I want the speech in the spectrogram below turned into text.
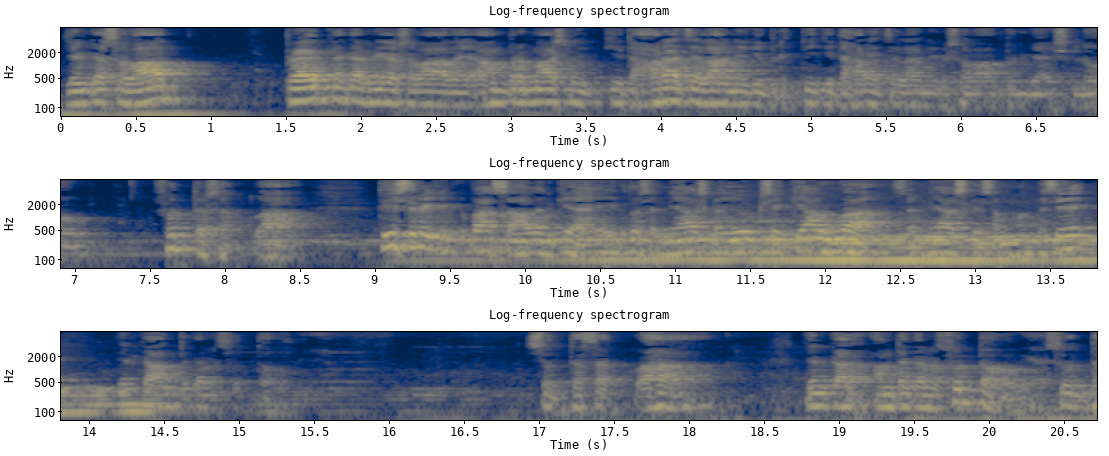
जिनका स्वभाव प्रयत्न करने का स्वभाव है अहम ब्रह्मास्म की धारा चलाने की वृत्ति की धारा चलाने का स्वभाव बन गया लोग शुद्ध सत्व। तीसरे इनके पास साधन क्या है? एक तो संन्यास का योग से क्या हुआ? संन्यास के संबंध से जिनका अंतकरण शुद्ध हो गया। शुद्ध सत्व। जिनका अंतकरण शुद्ध हो गया। शुद्ध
